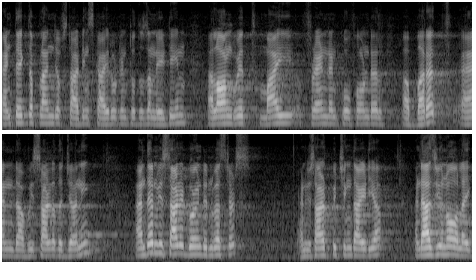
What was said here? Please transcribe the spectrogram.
and take the plunge of starting Skyroot in 2018, along with my friend and co-founder, uh, Bharat, and uh, we started the journey. And then we started going to investors, and we started pitching the idea. And as you know, like,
